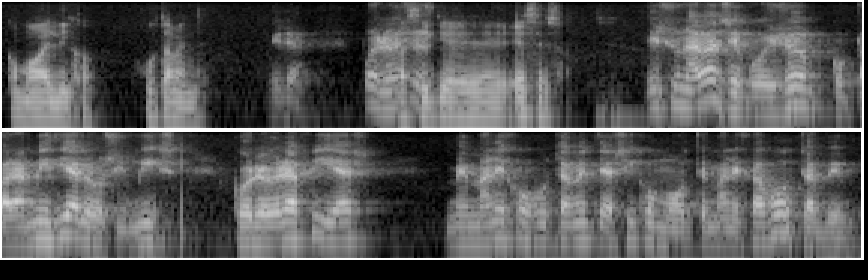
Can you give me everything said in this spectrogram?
como él dijo, justamente. Mira, bueno, así que es eso. Es un avance, porque yo para mis diálogos y mis coreografías, me manejo justamente así como te manejas vos también.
